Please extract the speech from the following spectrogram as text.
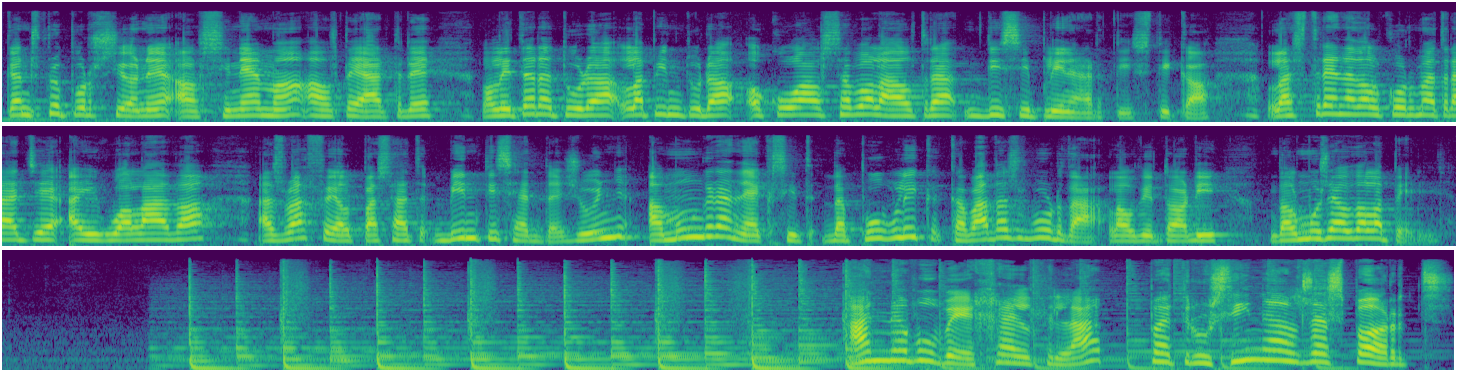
que ens proporciona el cinema, el teatre, la literatura, la pintura o qualsevol altra disciplina artística. L'estrena del curtmetratge a Igualada es va fer el passat 27 de juny amb un gran èxit de públic que va desbordar l'auditori del Museu de la Pell. Anna Bové Health Lab patrocina els esports.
